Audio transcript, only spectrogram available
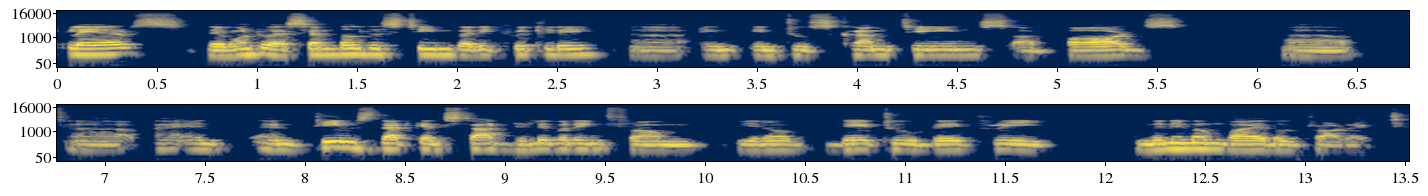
players they want to assemble this team very quickly uh, in, into scrum teams or pods uh, uh, and and teams that can start delivering from you know day two, day three, minimum viable product.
